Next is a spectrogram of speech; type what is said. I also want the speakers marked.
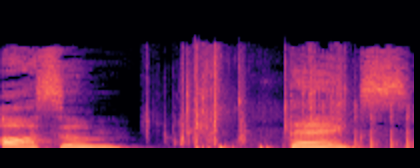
Speaker 1: Awesome. Thanks.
